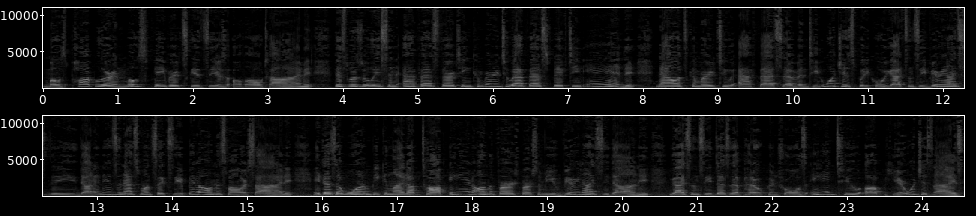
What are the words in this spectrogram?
most popular and most favorite skid steers of all time. This was released in FS13, converted to FS15, and now it's converted to FS17, which is pretty cool. You guys can see very nicely done. It is an S160, a bit on the smaller side. It does have one beacon light up top and on the first person view, very nicely done. You guys can see it does have pedal controls and two up here, which is nice.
